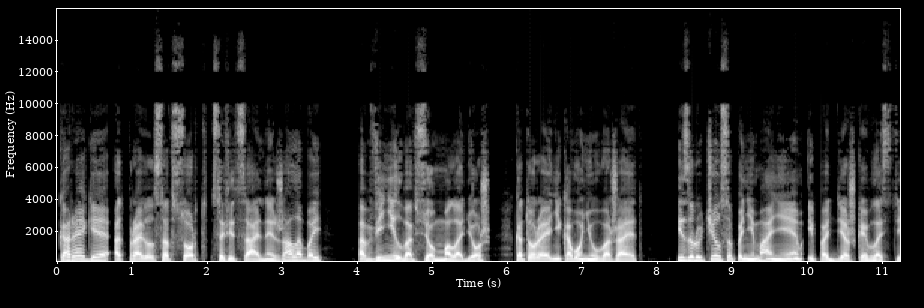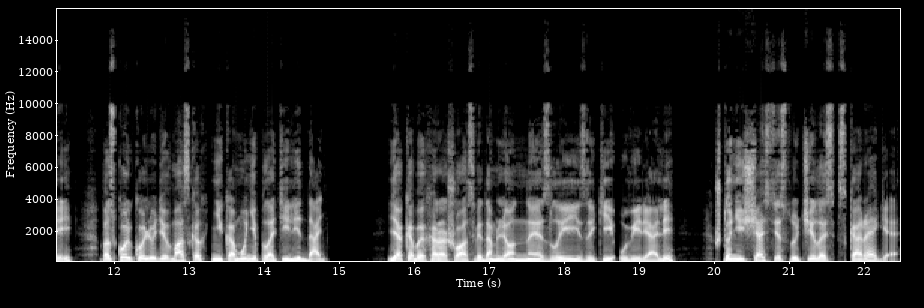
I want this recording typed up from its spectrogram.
Кареге отправился в сорт с официальной жалобой, обвинил во всем молодежь, которая никого не уважает, и заручился пониманием и поддержкой властей, поскольку люди в масках никому не платили дань. Якобы хорошо осведомленные злые языки уверяли, что несчастье случилось с Кареге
